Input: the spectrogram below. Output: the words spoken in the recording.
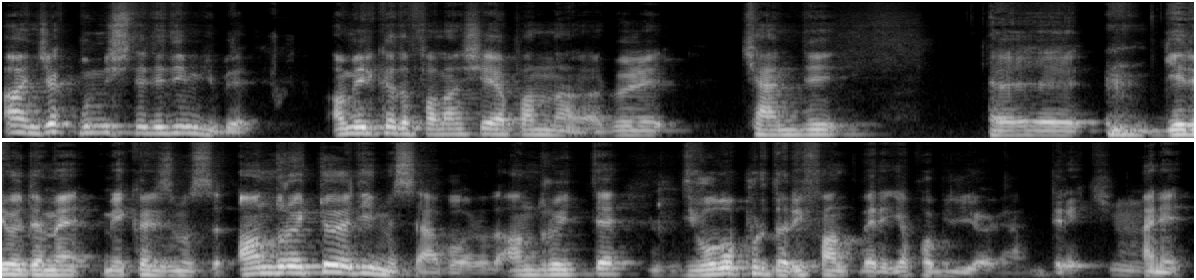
Ancak bunun işte dediğim gibi Amerika'da falan şey yapanlar var. Böyle kendi e, geri ödeme mekanizması. Android'de öyle değil mesela bu arada. Android'de developer da refund veri yapabiliyor yani direkt. Hı. Hani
